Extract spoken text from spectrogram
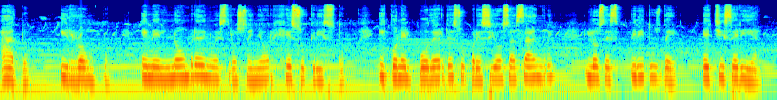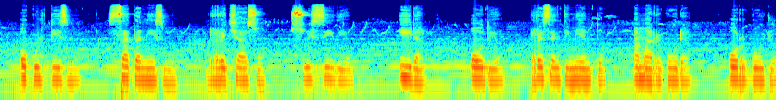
Ato y rompo en el nombre de nuestro Señor Jesucristo y con el poder de su preciosa sangre los espíritus de hechicería, ocultismo, satanismo, rechazo, suicidio, ira, odio, resentimiento, amargura, orgullo,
